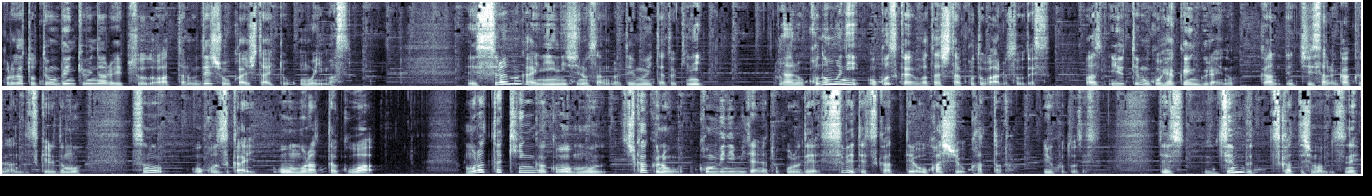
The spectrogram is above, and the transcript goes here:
これがとっても勉強になるエピソードがあったので紹介したいと思います。えスラム街に西野さんが出向いた時にあの子供にお小遣いを渡したことがあるそうです。まあ、言っても500円ぐらいの小さな額なんですけれどもそのお小遣いをもらった子はもらった金額をもう近くのコンビニみたいなところで全て使ってお菓子を買ったということです。で全部使ってしまうんですね。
